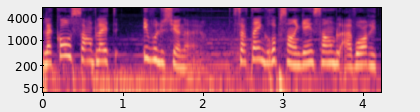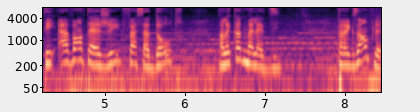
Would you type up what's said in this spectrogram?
La cause semble être évolutionnaire. Certains groupes sanguins semblent avoir été avantagés face à d'autres dans le cas de maladies. Par exemple,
